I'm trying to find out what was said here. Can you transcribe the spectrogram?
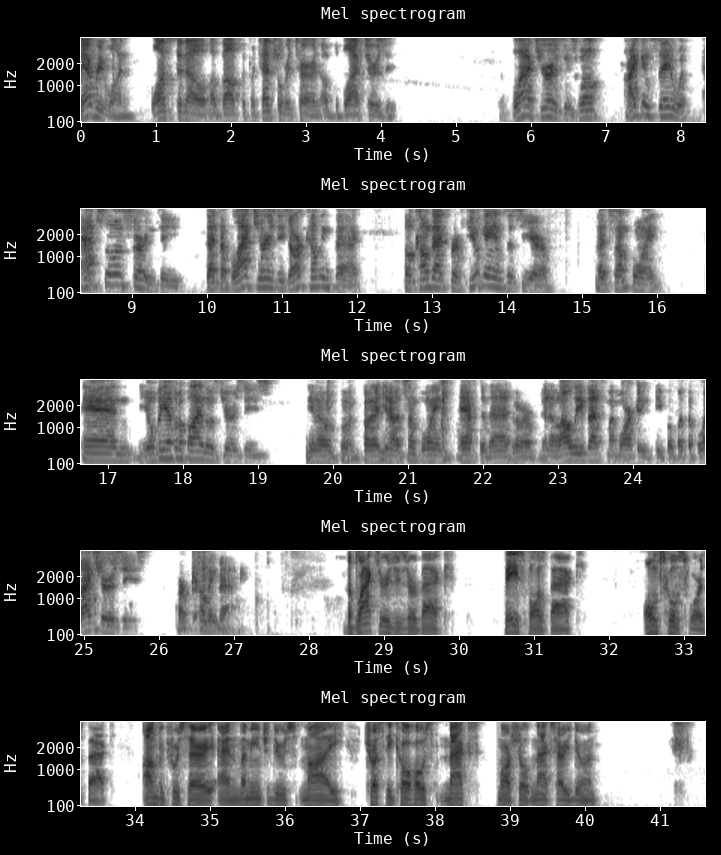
everyone wants to know about the potential return of the black jerseys. Black jerseys. Well, I can say with absolute certainty that the black jerseys are coming back. They'll come back for a few games this year at some point, and you'll be able to buy those jerseys. You know, but, but you know, at some point after that, or you know, I'll leave that to my marketing people. But the black jerseys are coming back. The black jerseys are back. Baseball's back. Old school sports back. I'm Victor Pusteri, and let me introduce my trusty co-host Max Marshall. Max, how are you doing?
